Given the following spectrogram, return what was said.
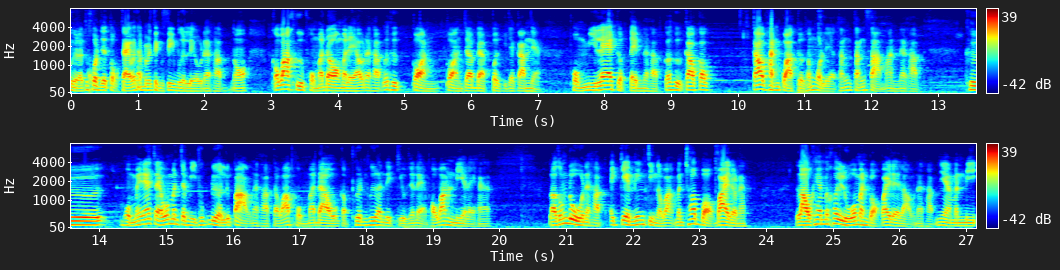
0,000แล้วทุกคนจะตกใจว่าทำไมถึง4 0,000เร็วนะครับเนาะก็ว่าคือผมมาดองมาแล้วนะครับ ก็คือก่อนก่อนจะแบบเปิดกิจกรรมเนี่ย ผมมีแร่เกือบเต็มนะครับ ก็คือ9 9 9,000 กว่าเกือบทั้งหมดเลยทั้งทั้ง 3 อันนะครับ คือ ผมไม่แน่ใจว่ามันจะมีทุกเดือนหรือเปล่านะครับ แต่ว่าผมมาเดากับเพื่อนๆในกิลด์นี่แหละ เพราะว่ามันมีอะไรฮะ เราต้องดูนะครับ ไอเกมนี้จริงๆแล้วว่ามันชอบบอกใบ้แล้วนะ เราแค่ไม่ค่อยรู้ว่ามันบอกใบ้เลยเรานะครับ เนี่ยมันมี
